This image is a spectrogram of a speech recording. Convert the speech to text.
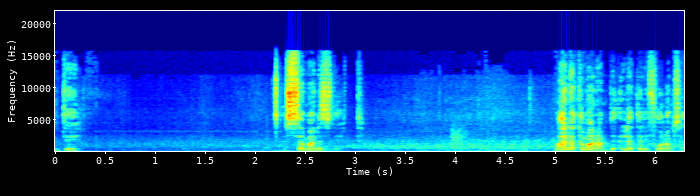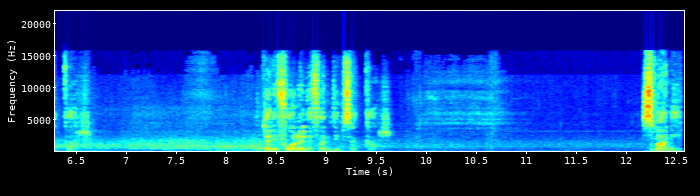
انت؟ لسه ما نزلت. ما أنا كمان عم دق لها تليفونها مسكر. وتليفون الأفندي مسكر. اسمعني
